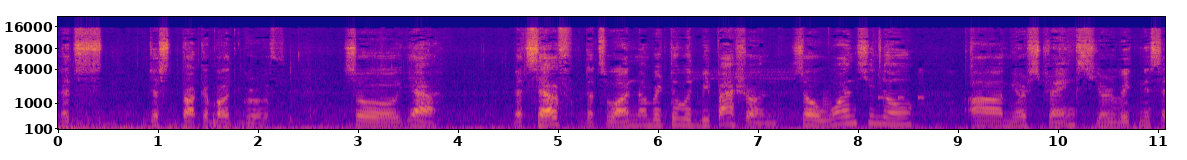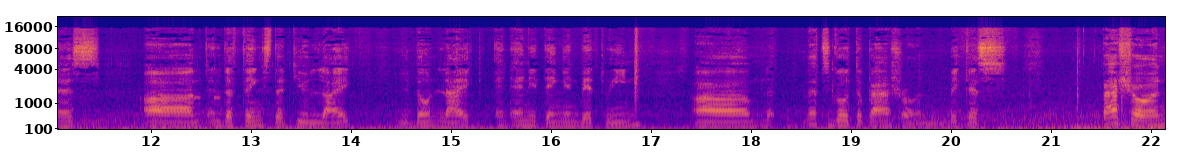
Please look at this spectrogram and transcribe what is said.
let's just talk about growth. So yeah, that's self. That's one. Number two would be passion. So once you know um, your strengths, your weaknesses, um, and the things that you like you don't like and anything in between um, let's go to passion because passion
